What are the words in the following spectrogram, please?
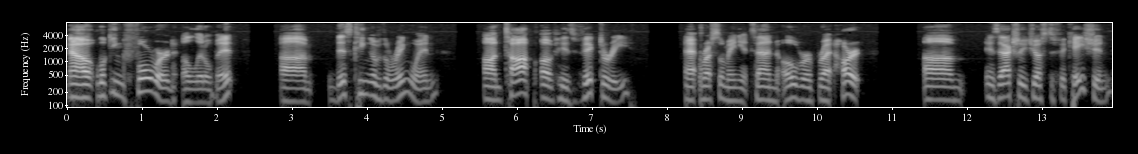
now looking forward a little bit, um, this King of the Ring win, on top of his victory at WrestleMania 10 over Bret Hart, um, is actually justification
